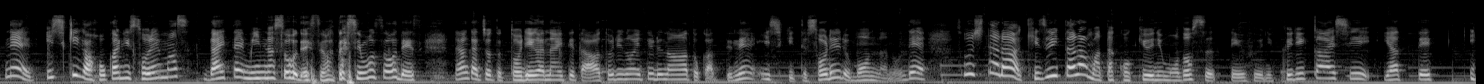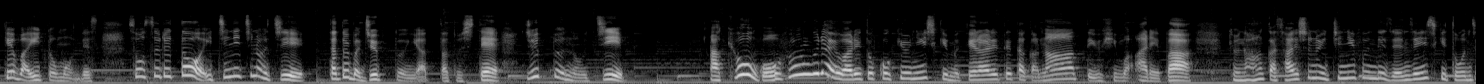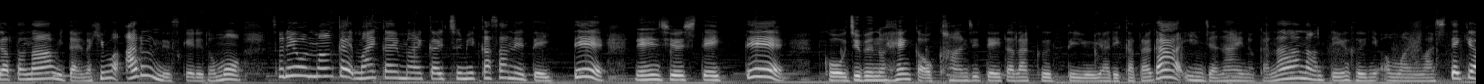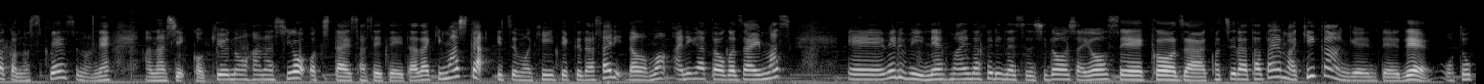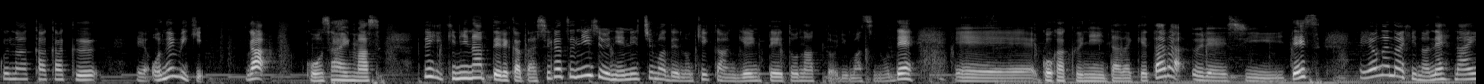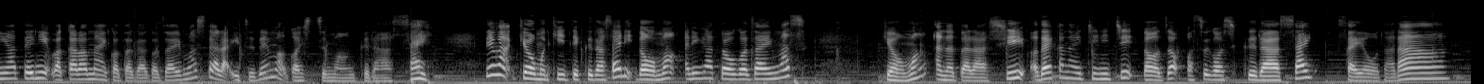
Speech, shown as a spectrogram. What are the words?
ね、意識が他にそれます。大体みんなそうです。私もそうです。なんかちょっと鳥が鳴いてた。あ鳥鳴いてるなとかってね意識ってそれるもんなのでそうしたら気づいたらまた呼吸に戻すっていう風に繰り返しやっていけばいいと思うんです。そうすると1日のうち例えば10分やったとして10分のうちあ今日5分ぐらい割と呼吸に意識向けられてたかなっていう日もあれば今日なんか最初の12分で全然意識飛んじゃったなみたいな日もあるんですけれどもそれを毎回毎回毎回積み重ねていって練習していってこう自分の変化を感じていただくっていうやり方がいいんじゃないのかななんていうふうに思いまして今日はこのスペースのね話呼吸のお話をお伝えさせていただきましたいつも聞いてくださりどうもありがとうございます。えー、ウェルビーねマインドフルネス指導者養成講座こちらただいま期間限定でお得な価格、えー、お値引きがございます。ぜひ気になっている方4月22日までの期間限定となっておりますので、えー、ご確認いただけたら嬉しいです。ヨガの日のね LINE 宛てにわからないことがございましたらいつでもご質問ください。では今日も聞いてくださりどうもありがとうございます今日もあなたらしい穏やかな一日どうぞお過ごしくださいさようなら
